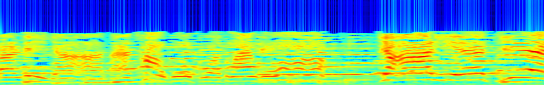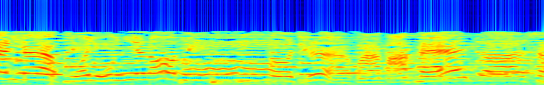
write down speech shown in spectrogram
干活累呀，咱长工做短工，家里地里不用你劳动，只管把孩子生。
